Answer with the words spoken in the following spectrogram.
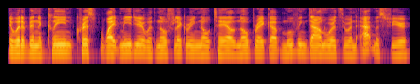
it would have been a clean, crisp white meteor with no flickering, no tail, no breakup, moving downward through an atmosphere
